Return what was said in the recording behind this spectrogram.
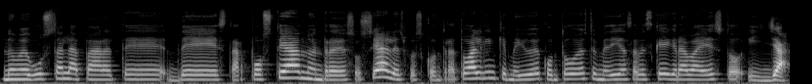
no me gusta la parte de estar posteando en redes sociales, pues contrato a alguien que me ayude con todo esto y me diga, ¿sabes qué? Graba esto y ya,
